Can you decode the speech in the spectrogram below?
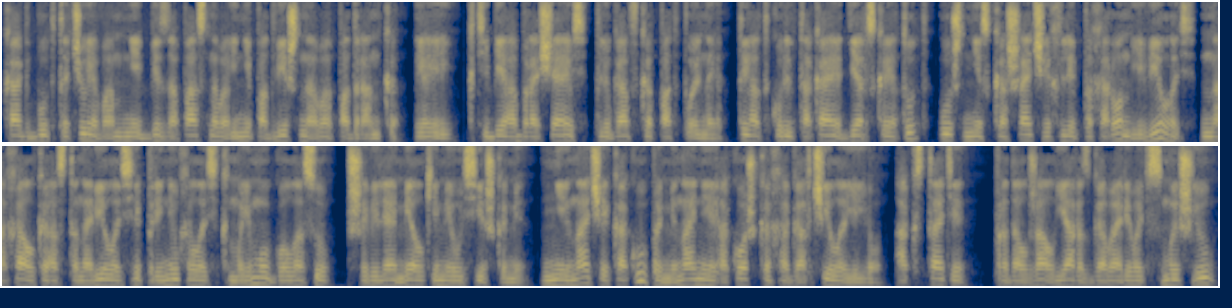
как будто чуя во мне безопасного и неподвижного подранка. «Эй, к тебе обращаюсь, плюгавка подпольная, ты откуда такая дерзкая тут? Уж не с кошачьих ли похорон явилась?» Нахалка остановилась и принюхалась к моему голосу, шевеля мелкими усишками. Не иначе, как упоминание о кошках огорчило ее. А кстати, продолжал я разговаривать с мышью,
